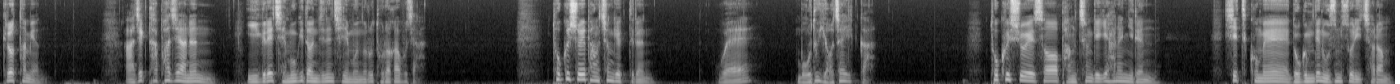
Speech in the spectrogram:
그렇다면 아직 답하지 않은 이 글의 제목이 던지는 질문으로 돌아가 보자. 토크쇼의 방청객들은 왜 모두 여자일까? 토크쇼에서 방청객이 하는 일은 시트콤의 녹음된 웃음소리처럼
